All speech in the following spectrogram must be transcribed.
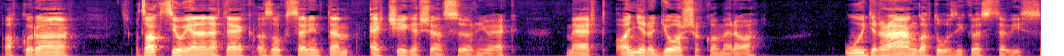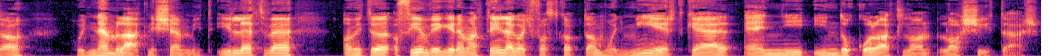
Akkor a, az akciójelenetek azok szerintem egységesen szörnyűek, mert annyira gyors a kamera, úgy rángatózik össze-vissza, hogy nem látni semmit. Illetve, amit a film végére már tényleg agyfaszt kaptam, hogy miért kell ennyi indokolatlan lassítás.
